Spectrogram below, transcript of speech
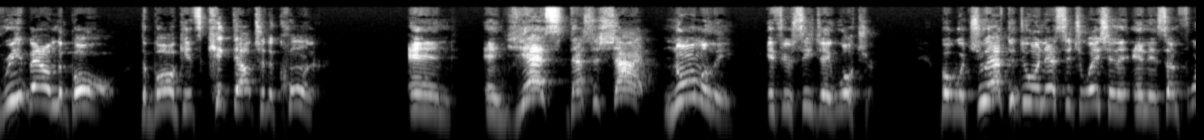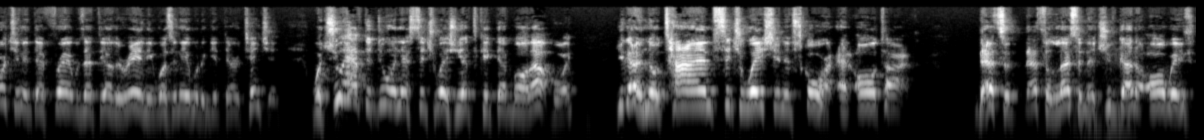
rebound the ball, the ball gets kicked out to the corner. And and yes, that's a shot normally if you're CJ Wilcher. But what you have to do in that situation, and it's unfortunate that Fred was at the other end, he wasn't able to get their attention. What you have to do in that situation, you have to kick that ball out, boy. You got to know time, situation, and score at all times. That's a that's a lesson that you've got to always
